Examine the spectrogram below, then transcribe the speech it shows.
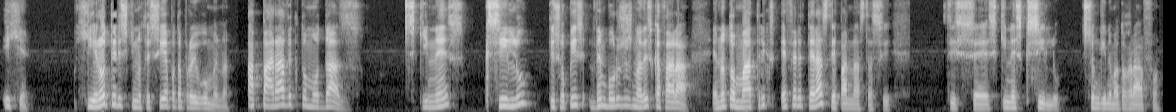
Είχε χειρότερη σκηνοθεσία από τα προηγούμενα. Απαράδεκτο μοντάζ. Σκηνές ξύλου, τις οποίες δεν μπορούσες να δεις καθαρά. Ενώ το Matrix έφερε τεράστια επανάσταση στις ε, σκηνές ξύλου στον κινηματογράφο.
